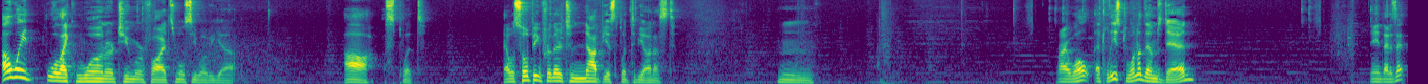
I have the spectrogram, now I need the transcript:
I'll wait, well, like one or two more fights and we'll see what we got. Ah, split. I was hoping for there to not be a split, to be honest. Hmm. Alright, well, at least one of them's dead. And that is it.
